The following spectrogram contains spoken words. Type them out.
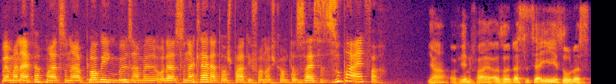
wenn man einfach mal zu einer Blogging, Müllsammel oder zu einer Kleidertauschparty von euch kommt. Das heißt, es ist super einfach. Ja, auf jeden Fall. Also das ist ja eh so, dass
